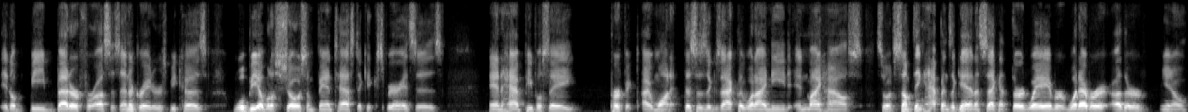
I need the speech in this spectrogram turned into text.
it'll be better for us as integrators because we'll be able to show some fantastic experiences and have people say, perfect, I want it. This is exactly what I need in my house. So if something happens again, a second, third wave, or whatever other, you know,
